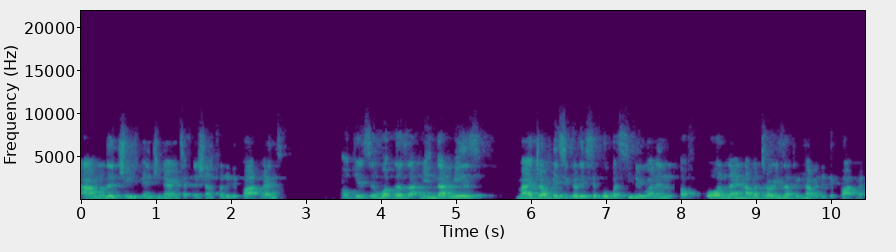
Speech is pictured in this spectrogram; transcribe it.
I'm the chief engineering technician for the department. Okay, so what does that mean? That means my job basically is to oversee the running of all nine laboratories that we have in the department.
